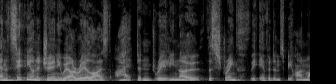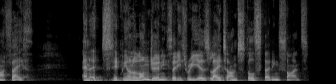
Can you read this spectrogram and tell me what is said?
And it set me on a journey where I realized I didn't really know the strength, the evidence behind my faith. And it set me on a long journey. 33 years later, I'm still studying science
